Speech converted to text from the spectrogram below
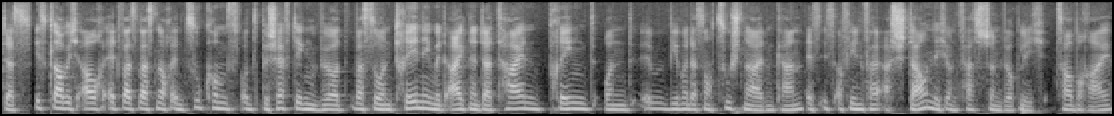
das ist, glaube ich, auch etwas, was noch in Zukunft uns beschäftigen wird, was so ein Training mit eigenen Dateien bringt und äh, wie man das noch zuschneiden kann. Es ist auf jeden Fall erstaunlich und fast schon wirklich Zauberei,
